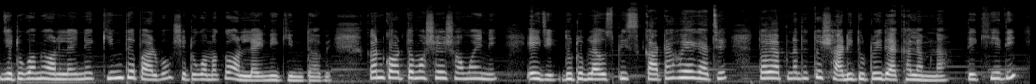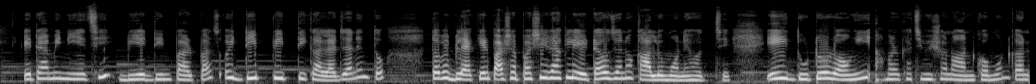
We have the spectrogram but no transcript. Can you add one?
যেটুকু আমি অনলাইনে কিনতে পারব, সেটুকু আমাকে অনলাইনেই কিনতে হবে। কারণ কর্তামশাইয়ের সময় নেই। এই যে দুটো ব্লাউজ পিস কাটা হয়ে গেছে, তবে আপনাদের তো শাড়ি দুটোই দেখালাম না। দেখিয়ে দিই। এটা আমি নিয়েছি, বিয়ের দিন পারপাস, ওই ডিপ পিত্তি কালার জানেন তো? তবে ব্ল্যাকের পাশাপাশি রাখলে এটাও যেন কালো মনে হচ্ছে। এই দুটো রঙই আমার কাছে ভীষণ আনকমন কারণ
